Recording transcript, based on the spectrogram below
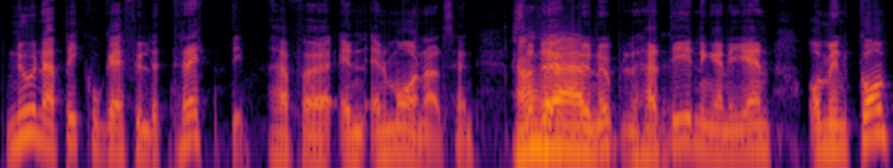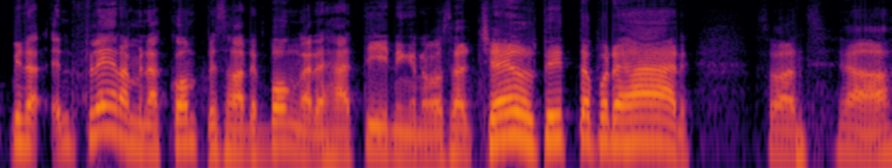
nu när Pikku G fyllde 30 här för en, en månad sedan, så Ja, dök här- den upp den här tidningen igen, och min komp, mina, flera av mina kompisar hade bångat den här tidningen och var såhär ”Kjell, titta på det här!” Så att, ja.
